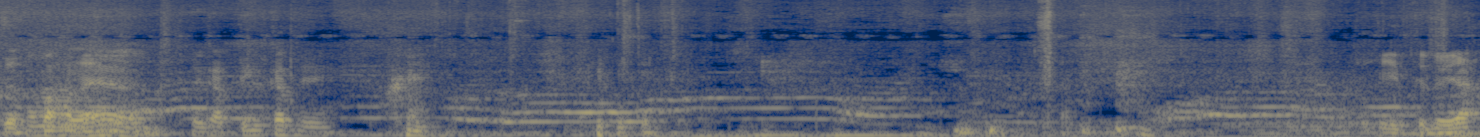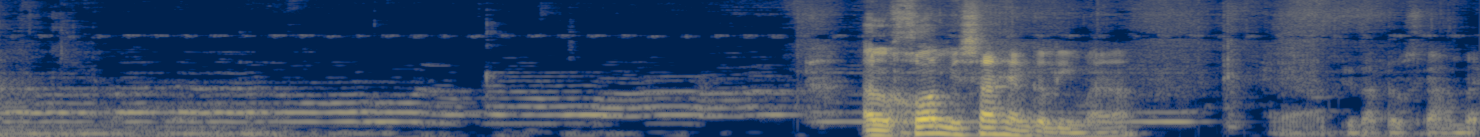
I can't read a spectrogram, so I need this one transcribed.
Pahalanya tingkat-tingkat ya. Itu loh ya. Al-Khamisah yang kelima. Ya, kita teruskan sampai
